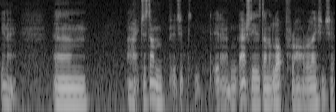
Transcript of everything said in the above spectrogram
You know, um, and just um, it, you know, actually has done a lot for our relationship.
